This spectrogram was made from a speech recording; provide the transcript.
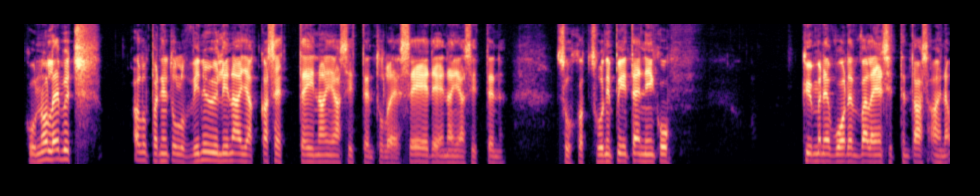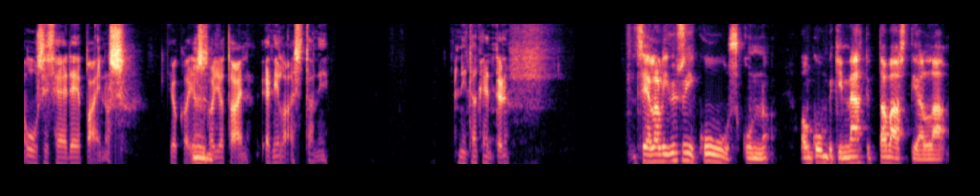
kun on levyt alun perin tullut vinyylinä ja kasetteina ja sitten tulee cd ja sitten suhkot suunnin piirtein niin kuin kymmenen vuoden välein sitten taas aina uusi CD-painos, joka, jos mm. on jotain erilaista, niin niitä on kentynyt. Siellä oli 96, kun on kumpikin nähty Tavastialla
